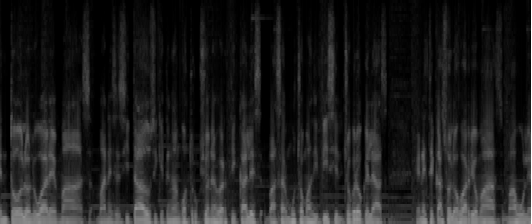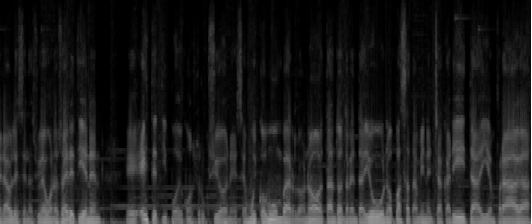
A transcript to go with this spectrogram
en todos los lugares más, más necesitados y que tengan construcciones verticales va a ser mucho más difícil. Yo creo que las, en este caso los barrios más, más vulnerables en la ciudad de Buenos Aires tienen eh, este tipo de construcciones. Es muy común verlo, ¿no? Tanto en 31, pasa también en Chacarita, ahí en Fraga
